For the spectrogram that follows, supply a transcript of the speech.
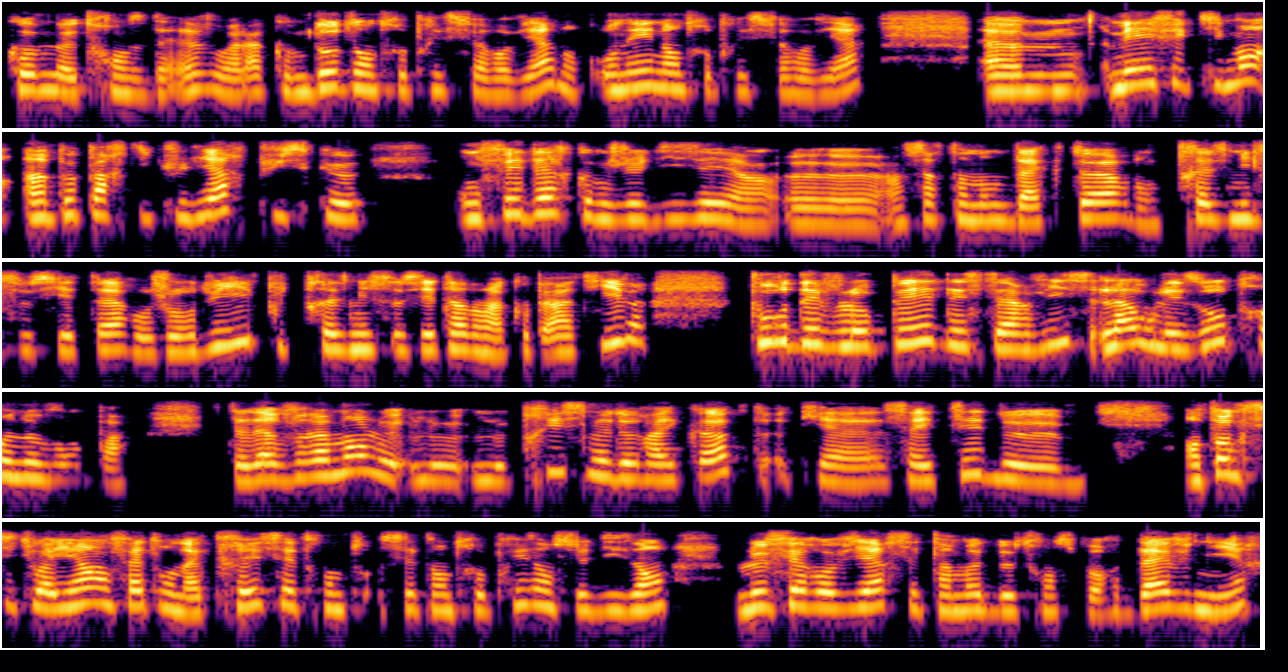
comme Transdev, voilà, comme d'autres entreprises ferroviaires. Donc on est une entreprise ferroviaire mais effectivement un peu particulière puisque on fédère, comme je le disais, un, euh, un certain nombre d'acteurs, donc 13 000 sociétaires aujourd'hui, plus de 13 000 sociétaires dans la coopérative, pour développer des services là où les autres ne vont pas. C'est-à-dire vraiment le, prisme de RICOP, qui a, ça a été de, en tant que citoyen, en fait, on a créé cette, cette entreprise en se disant, le ferroviaire, c'est un mode de transport d'avenir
